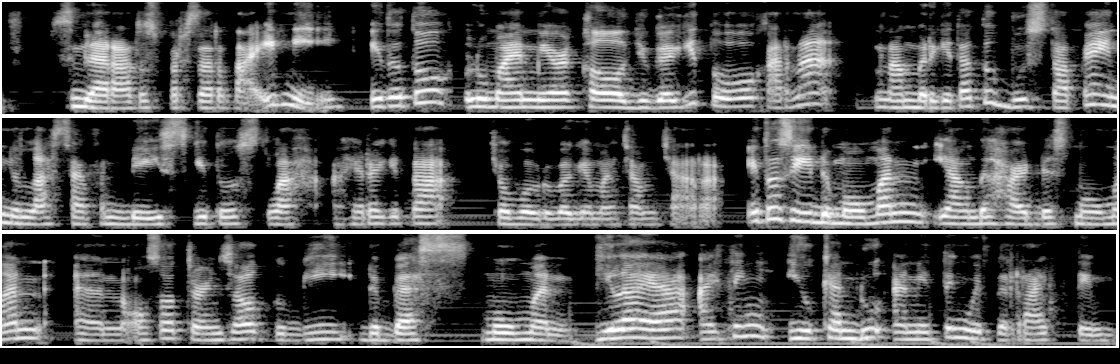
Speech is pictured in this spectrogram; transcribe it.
900 peserta ini, itu tuh lumayan miracle juga gitu karena number kita tuh boost upnya in the last seven days gitu setelah akhirnya kita coba berbagai macam cara. Itu sih the moment yang the hardest moment and also turns out to be the best moment. Gila ya, I think you can do anything with the right team.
